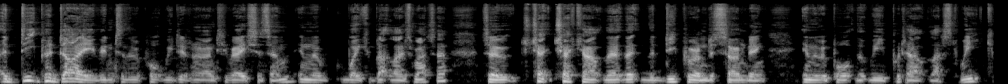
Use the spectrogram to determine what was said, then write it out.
a deeper dive into the report we did on anti-racism in the wake of Black Lives Matter. So check check out the, the, the deeper understanding in the report that we put out last week.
